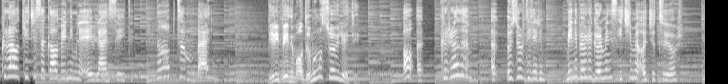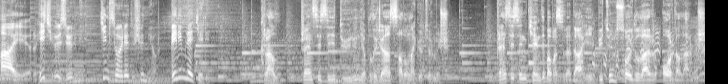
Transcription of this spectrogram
kral keçi sakal benimle evlenseydi. Ne yaptım ben? Biri benim adımı mı söyledi? Aa, e, kralım. E, özür dilerim. Beni böyle görmeniz içimi acıtıyor. Hayır, hiç üzülmeyin. Kimse öyle düşünmüyor. Benimle gelin. Kral, prensesi düğünün yapılacağı salona götürmüş. Prensesin kendi babası da dahil bütün soylular oradalarmış.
